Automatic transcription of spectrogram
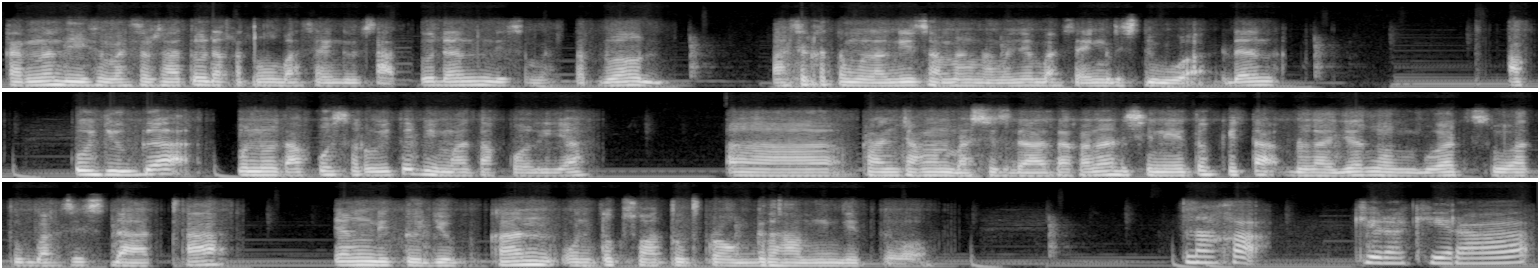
Karena di semester 1 udah ketemu bahasa Inggris 1 dan di semester 2 pasti ketemu lagi sama yang namanya bahasa Inggris 2 dan aku juga menurut aku seru itu di mata kuliah uh, rancangan basis data karena di sini itu kita belajar membuat suatu basis data yang ditujukan untuk suatu program gitu. Nah kak, kira-kira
